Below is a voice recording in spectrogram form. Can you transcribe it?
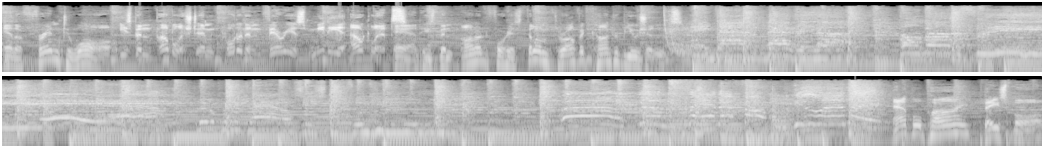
and a friend to all. He's been published and quoted in various media outlets, and he's been honored for his philanthropic contributions. Ain't that America, Apple pie, baseball,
